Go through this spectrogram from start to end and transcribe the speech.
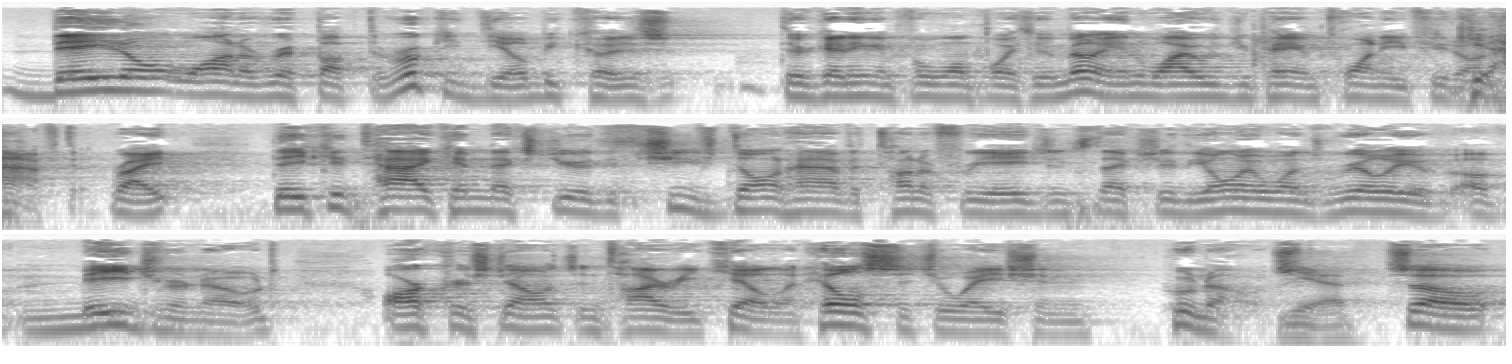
they don't want to rip up the rookie deal because they're getting him for 1.2 million. Why would you pay him 20 if you don't yeah. have to, right? They could tag him next year. The Chiefs don't have a ton of free agents next year. The only ones really of, of major note are Chris Jones and Tyreek Hill. And Hill's situation, who knows? Yeah. So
